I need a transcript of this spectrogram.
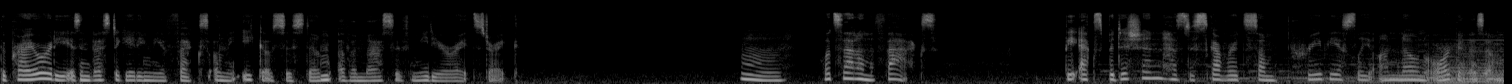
The priority is investigating the effects on the ecosystem of a massive meteorite strike. Hmm, what's that on the fax? The expedition has discovered some previously unknown organism.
